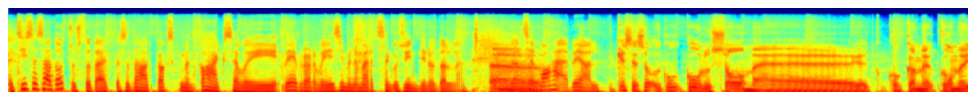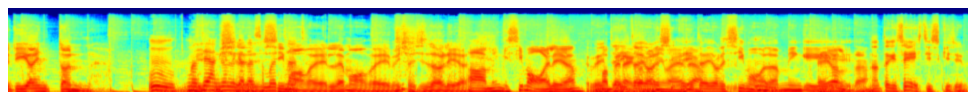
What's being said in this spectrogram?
Et siis sa saad otsustada, et kas sa tahad kakskümmend kaheksa või veebruar või esimene märts nagu sündinud olla. oled seal vahepeal. kes see so ku- kuulus Soome ko- kom- komödiant on? Mm, ma tean küll, keda sa Simo mõtled. või Lemo või mis asi ta oli? aa, mingi Simo oli jah. ei, ma ta ei ole, ei ta ei. ole Simo, ta on mingi, olnud või? no ta käis Eestiski siin.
